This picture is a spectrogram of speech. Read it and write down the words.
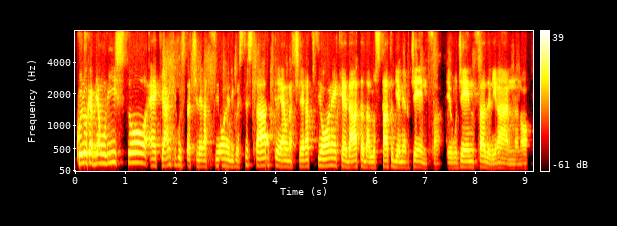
quello che abbiamo visto è che anche questa accelerazione di quest'estate è un'accelerazione che è data dallo stato di emergenza e urgenza dell'Iran, no?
